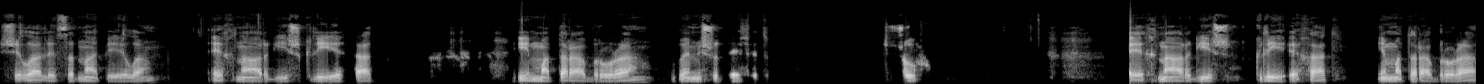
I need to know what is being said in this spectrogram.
שאלה לסדנה פעילה, איך נרגיש כלי אחד עם מטרה ברורה ומשותפת. שוב, איך נרגיש כלי אחד עם מטרה ברורה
